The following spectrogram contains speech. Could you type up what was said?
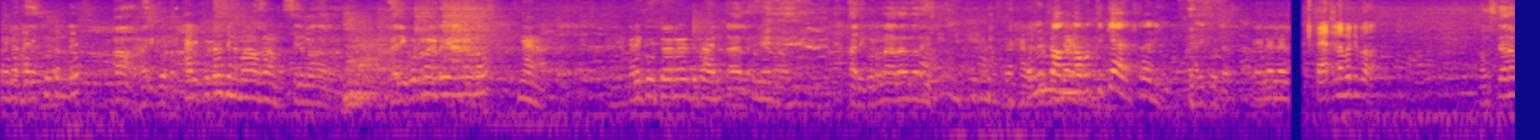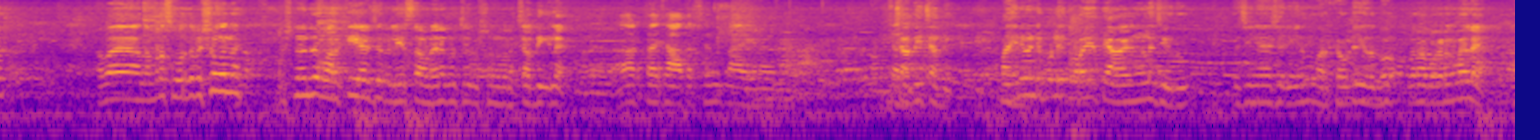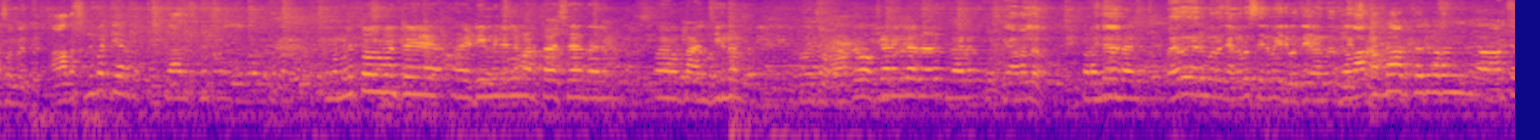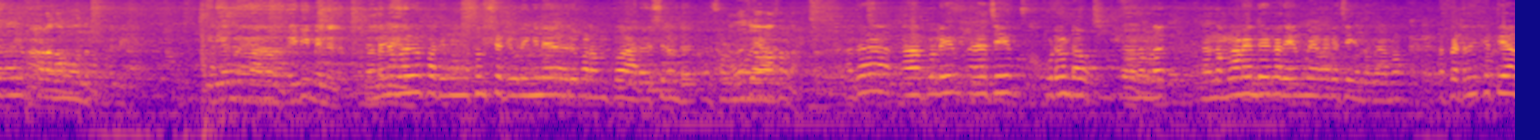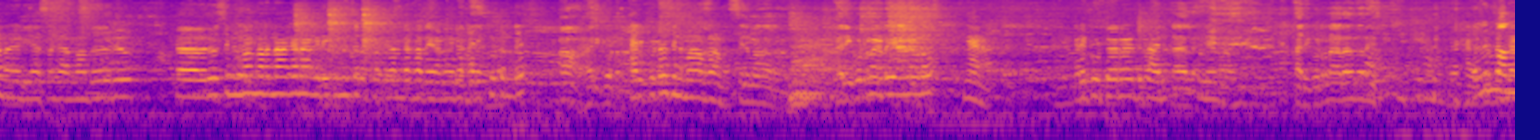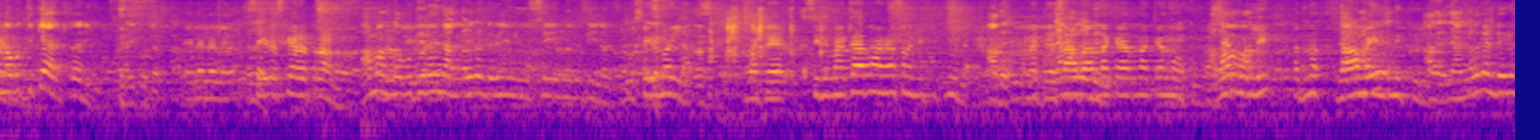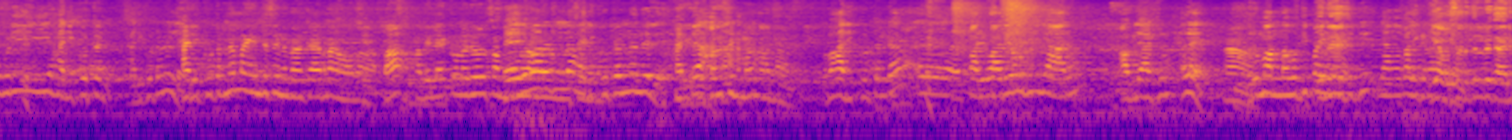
ഹരിക്കുട്ടന്റെ? ആ ഹരിക്കൂട്ടൻ. ഹരിക്കൂട്ടൻ സിനിമ നടനാണ് സിനിമ നടനാണ് ഹരിക്കൂട്ടനായിട്ട് ഞാനാണോ ഞാനാണ് എന്റെ കൂട്ടുകാരനായിട്ട് ഹരിക്കോട്ടൻ ആരാന്ന് അറിയാം നമസ്കാരം. അപ്പൊ നമ്മുടെ സുഹൃത്ത് വിഷ്ണു എന്ന് വിഷ്ണുവിന്റെ വർക്ക് ഈ ആഴ്ച റിലീസ് ആവണം അതിനെ കുറിച്ച് വിഷ്ണു പറഞ്ഞു ചതി ചതി ചതി. അപ്പൊ അതിനു വേണ്ടി പുള്ളി കുറെ ത്യാഗങ്ങൾ ചെയ്തു. വെച്ച് കഴിഞ്ഞാൽ ശരിക്കും വർക്കൗട്ട് ചെയ്തപ്പോൾ കുറെ അപകടങ്ങളല്ലേ ആ സമയത്ത്? ആദർശന് പറ്റിയായിരുന്നു. എനിക്ക് ആദർശന് നമ്മളിപ്പോ മറ്റേ ടീമിനെല്ലാം അടുത്ത ആഴ്ച എന്തായാലും പ്ലാൻ ചെയ്യുന്നുണ്ട്. ഓക്കെ ആണെങ്കിൽ അത് എന്തായാലും ആണല്ലോ പിന്നെ വേറെ കാര്യം പറയാം. ഞങ്ങളുടെ സിനിമ ഇരുപത്തിയേഴാം തീയതി അടുത്തൊരു പടം തുടങ്ങാൻ പോകുന്നുണ്ട് പതിമൂന്ന് ദിവസം ഷെഡ്യൂളിങ്ങിൽ ഒരു പടം ഇപ്പോൾ ആലോചിച്ചിട്ടുണ്ട്. ഫുൾ അത് പുള്ളിയും ചെയ്യും. കൂടെ ഉണ്ടാവും. നമ്മൾ നമ്മളാണ് എന്റെ കഥയും ഒക്കെ ചെയ്യുന്നത്. കാരണം പെട്ടെന്ന് കിട്ടിയാണ് ഐഡിയാസ്. കാരണം അത് ഒരു ഒരു സിനിമ നടനാകാൻ ആഗ്രഹിക്കുന്ന ചെറുപ്പക്കാരന്റെ കഥയാണ്. ഒരു ഹരിക്കുട്ടന്റെ ആ ഹരിക്കോട്ടൻ. സിനിമ നടനാണ് സിനിമ നടനാണ് ഹരിക്കുട്ടനായിട്ട് ഞാനാണോ? ഞാനാണ്. എന്റെ താരം ഹരിക്കോട്ടൻ ആരാന്ന് അറിയാം മന്ദബുദ്ധി ക്യാരക്ടർ ആയിരിക്കും. ആയിക്കോട്ടെ ഇല്ല ഇല്ല ഇല്ല സീരിയസ് ക്യാരക്ടറാണ് ആ മന്ദബുദ്ധിനെ ഞങ്ങൾ രണ്ടുപേരും യൂസ് ചെയ്യുന്ന ഒരു സീനാണ് യൂസ് ചെയ്യുന്നില്ല മറ്റേ സിനിമാക്കാരനാകാൻ ശ്രമിക്കില്ല അതെ. മറ്റേ സാധാരണക്കാരനാക്കാൻ നോക്കും. അത് ഞങ്ങൾ രണ്ടുപേരും കൂടി ഈ ഹരിക്കുട്ടൻ ഹരിക്കുട്ടൻ ഹരിക്കുട്ടന്റെ മൈൻഡ് സിനിമാക്കാരനാവുന്നതാണ്. അപ്പൊ അതിലേക്കുള്ളൊരു സംഭവം ഹരിക്കുട്ടൻ എന്നല്ലേ ഹരിക്കുട്ടൻ സിനിമ അപ്പൊ ഹരിക്കുട്ടന്റെ പരിപാടികളൊന്നും ഞാനും അഭിലാഷും അല്ലെ? ഒരു മന്ദബുദ്ധി പരിഗണിച്ചിട്ട് ഞങ്ങൾ കളിക്കണം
